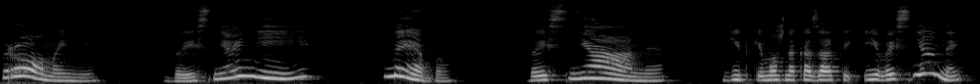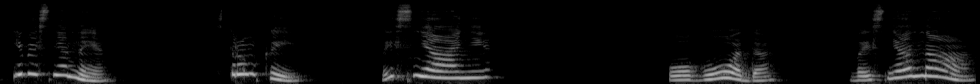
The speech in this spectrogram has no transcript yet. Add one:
промені весняні, небо весняне. Дітки, можна казати і весняне, і весняне. Струмки весняні. Погода весняна.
